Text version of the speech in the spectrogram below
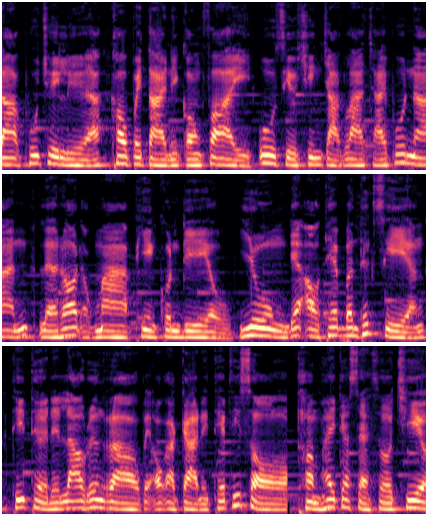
ลากผู้ช่วยเหลือเข้าไปตายในกองไฟ อู้เซียวชิงจากลาชายผู้นั้น และรอดออกมาเพียงคนเดียว ยุงได้เอาเทปบันทึกเสียง ที่เธอได้เล่าเรื่องราวไปออกอากาศในเทปที่สอง ทำให้กระแสโซเชียล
